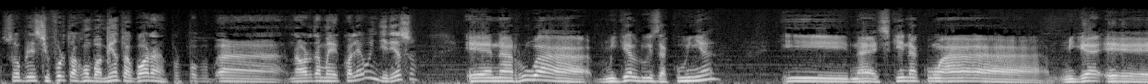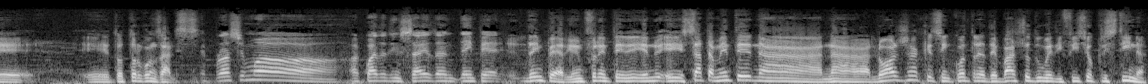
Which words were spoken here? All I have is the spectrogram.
sobre esse furto arrombamento agora uh, na hora da manhã. Qual é o endereço? É na rua Miguel Luiz Acunha e na esquina com a Miguel eh, eh, Dr. Gonzalez. É próximo à quadra de ensaios da, da Império. Da Império, em frente, exatamente na, na loja que se encontra debaixo do edifício Cristina.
